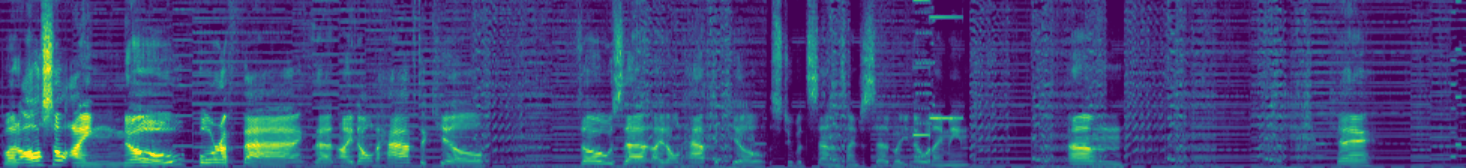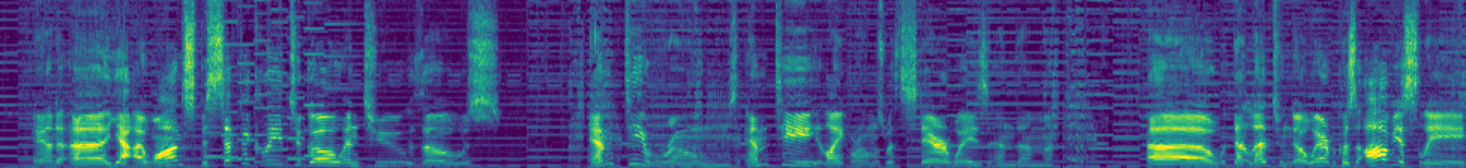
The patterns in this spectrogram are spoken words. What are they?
But also, I know for a fact that I don't have to kill those that I don't have to kill. Stupid sentence I just said, but you know what I mean. Um... Okay. And, uh, yeah, I want specifically to go into those empty rooms. Empty, like, rooms with stairways in them. Uh, that led to nowhere, because obviously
